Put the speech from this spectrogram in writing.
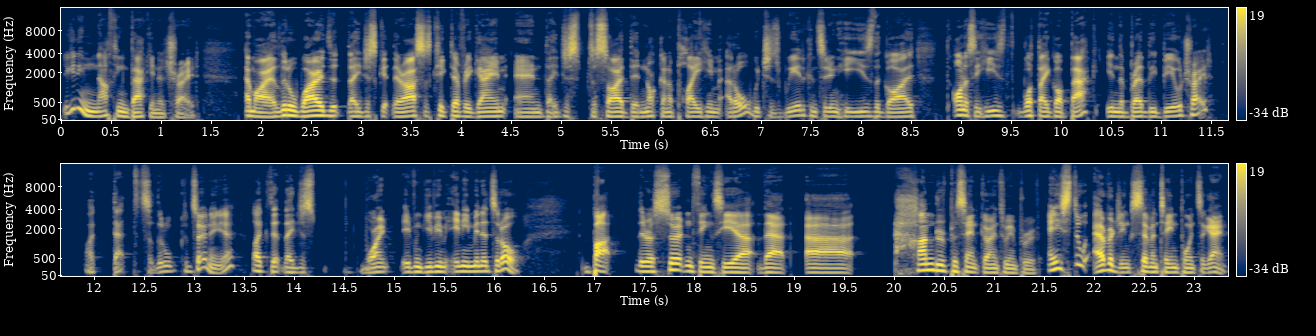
You're getting nothing back in a trade. Am I a little worried that they just get their asses kicked every game and they just decide they're not going to play him at all, which is weird considering he is the guy. Honestly, he's what they got back in the Bradley Beal trade. Like that's a little concerning, yeah? Like that they just won't even give him any minutes at all. But there are certain things here that are 100% going to improve. And he's still averaging 17 points a game,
